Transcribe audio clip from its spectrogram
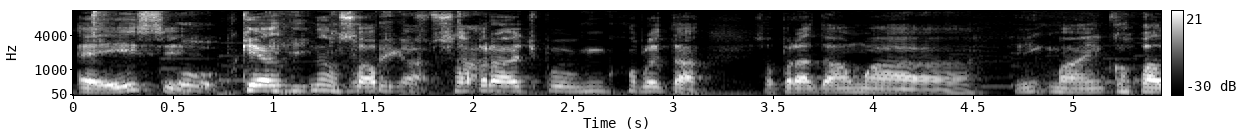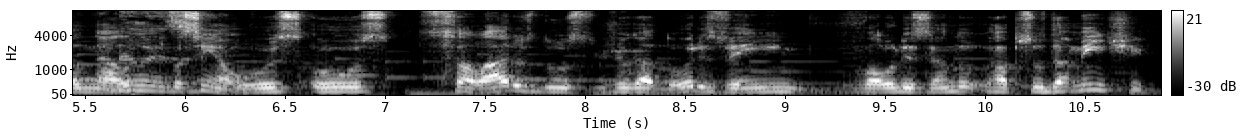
é esse? Porque, Henrique, não, só, pegar. só tá. pra, tipo, completar, só pra dar uma, uma encorpada nela. Beleza. Tipo assim, ó, os, os salários dos jogadores vêm valorizando absurdamente,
